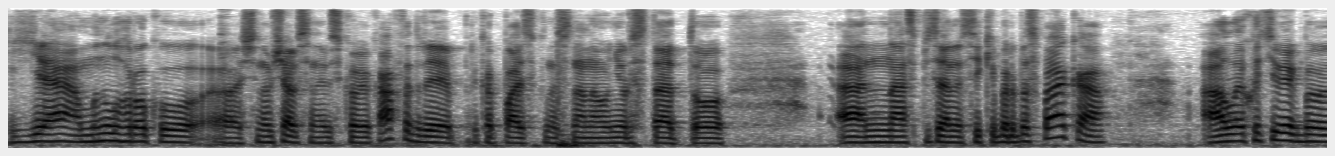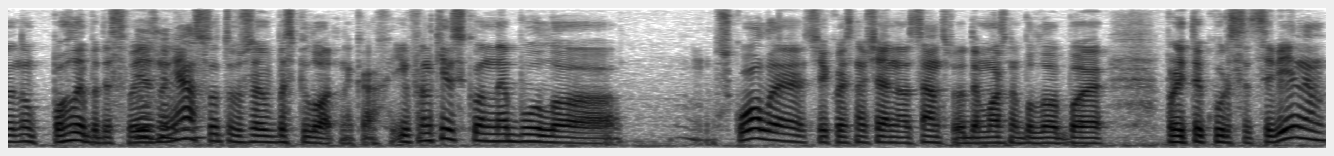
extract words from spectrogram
Я минулого року е, ще навчався на військовій кафедрі Прикарпатського національного університету е, на спеціальності кібербезпека, але хотів якби ну, поглибити свої Мгм. знання суто вже в безпілотниках. І в Франківську не було школи чи якогось навчального центру, де можна було б пройти курси цивільним.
